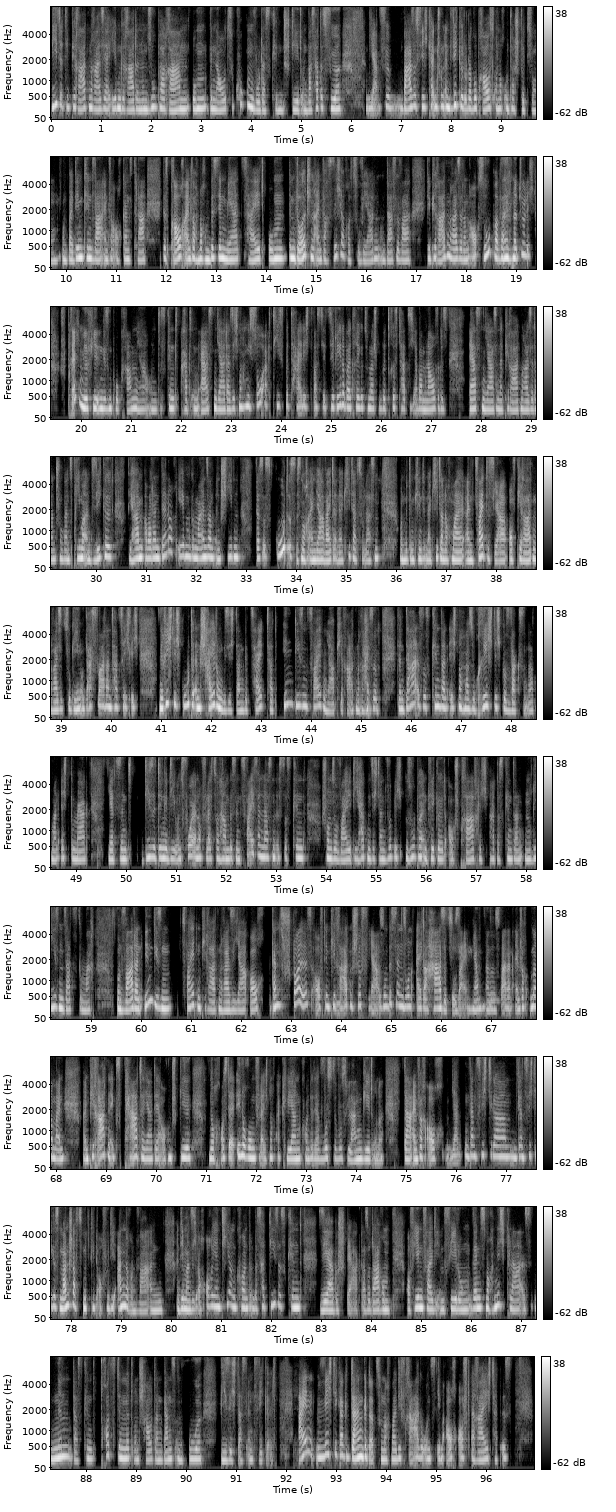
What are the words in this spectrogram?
bietet die Piratenreise ja eben gerade einen super Rahmen, um genau zu gucken, wo das Kind steht und was hat es für, ja, für Basisfähigkeiten schon entwickelt oder wo braucht es auch noch Unterstützung. Und bei dem Kind war einfach auch ganz klar, das braucht einfach noch ein bisschen mehr Zeit, um im Deutschen einfach sicherer zu werden. Und dafür war die Piratenreise dann auch super, weil natürlich sprechen wir viel in diesem Programm, ja. Und das Kind hat im ersten Jahr da sich noch nicht so aktiv beteiligt, was jetzt die Redebeiträge zum Beispiel betrifft, hat sich aber im Laufe des ersten Jahres in der Piratenreise dann schon ganz prima entwickelt. Wir haben aber dann dennoch eben gemeinsam entschieden, dass es gut ist, es noch ein Jahr weiter in der Kita zu lassen und mit dem Kind in der Kita noch mal ein zweites Jahr auf Piratenreise zu gehen. Und das war dann tatsächlich eine richtig gute Entscheidung, wie sich dann gezeigt hat in diesem zweiten Jahr Piratenreise. Denn da ist das Kind dann echt noch mal so richtig gewachsen. Da hat man echt gemerkt, jetzt sind diese Dinge, die uns vorher noch vielleicht so haben ein bisschen zweifeln lassen, ist das Kind schon so weit. Die hatten sich dann wirklich super entwickelt. Auch sprachlich hat das Kind dann einen Riesensatz gemacht und war dann in diesem zweiten Piratenreisejahr auch ganz stolz auf dem Piratenschiff, ja, so ein bisschen so ein alter Hase zu sein, ja. Also es war dann einfach immer mein, mein Piratenexperte, ja, der auch im Spiel noch aus der Erinnerung vielleicht noch erklären konnte, der wusste, wo es lang geht oder da einfach auch, ja, ein ganz wichtiger, ein ganz wichtiges Mannschaftsmitglied auch für die anderen war, an, an dem man sich auch orientieren konnte. Und das hat dieses Kind sehr gestärkt. Also darum auf jeden Fall die Empfehlung, wenn es noch nicht klar ist, nimm das Kind trotzdem mit und schaut dann ganz in Ruhe, wie sich das entwickelt. Ein wichtiger Gedanke dazu noch, weil die Frage uns eben auch oft erreicht hat, ist,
